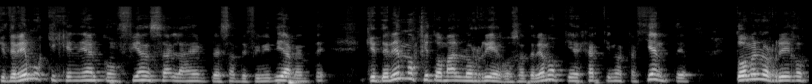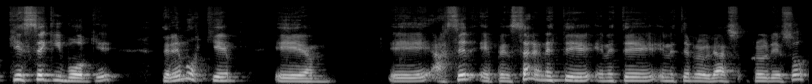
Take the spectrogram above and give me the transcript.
que tenemos que generar confianza en las empresas definitivamente, que tenemos que tomar los riesgos, o sea, tenemos que dejar que nuestra gente tome los riesgos, que se equivoque, tenemos que eh, eh, hacer, eh, pensar en este, en este, en este progreso, progreso,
